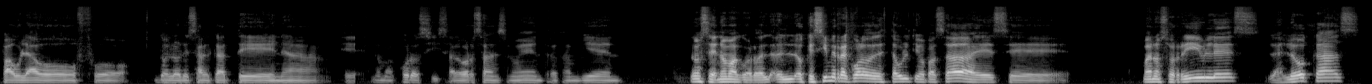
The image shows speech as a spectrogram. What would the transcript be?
Paula Offo, Dolores Alcatena, eh, no me acuerdo si Salvador Sanz no entra también. No sé, no me acuerdo. Lo que sí me recuerdo de esta última pasada es eh, Manos Horribles, Las Locas,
